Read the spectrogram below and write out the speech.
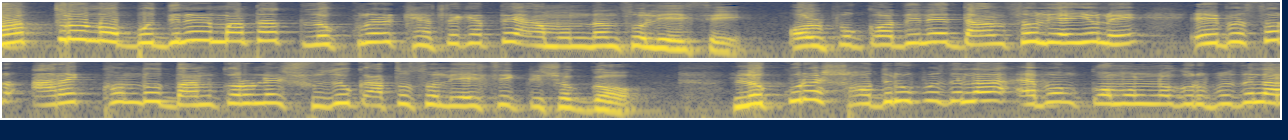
মাত্র নব্বই দিনের মাথাত লক্ষ্মণের খেতে খেতে আমন দান চলিয়াইছে। অল্প কদিনে দান চলিয়াইনে এই বছর আরেক খণ্ড দানকরণের সুযোগ আত চলিয়াইছে কৃষকগ লক্ষ্মুরা সদর উপজেলা এবং কমলনগর উপজেলা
